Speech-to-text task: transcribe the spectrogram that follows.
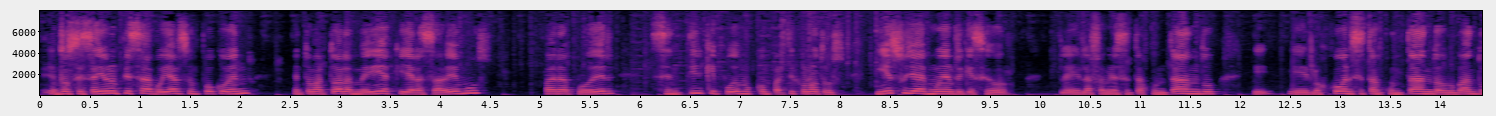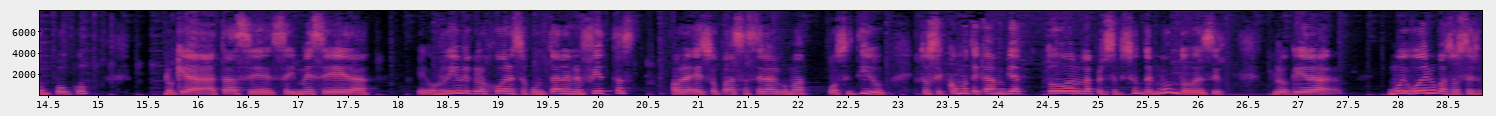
Entonces ahí uno empieza a apoyarse un poco en, en tomar todas las medidas que ya las sabemos para poder sentir que podemos compartir con otros. Y eso ya es muy enriquecedor. Las familias se están juntando, y, los jóvenes se están juntando, agrupando un poco. Lo que hasta hace seis meses era eh, horrible que los jóvenes se juntaran en fiestas, ahora eso pasa a ser algo más positivo. Entonces, ¿cómo te cambia toda la percepción del mundo? Es decir, lo que era muy bueno pasó a ser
